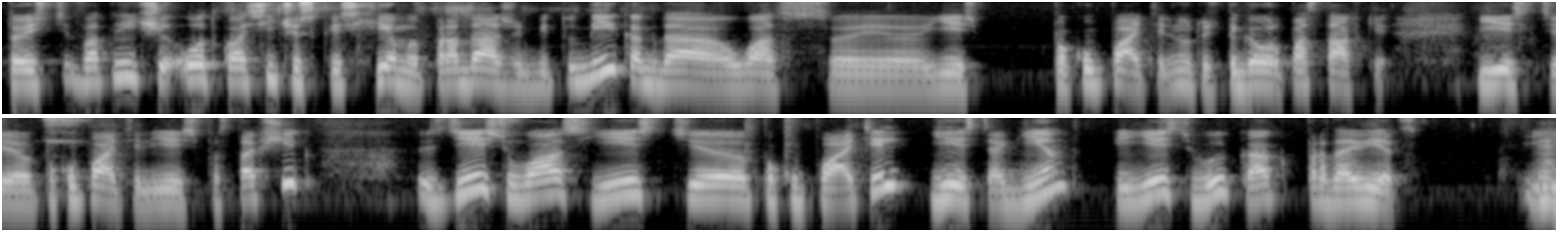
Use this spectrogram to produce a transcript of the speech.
То есть, в отличие от классической схемы продажи B2B, когда у вас э, есть покупатель, ну, то есть договор поставки, есть э, покупатель, есть поставщик, здесь у вас есть э, покупатель, есть агент и есть вы как продавец. И угу.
